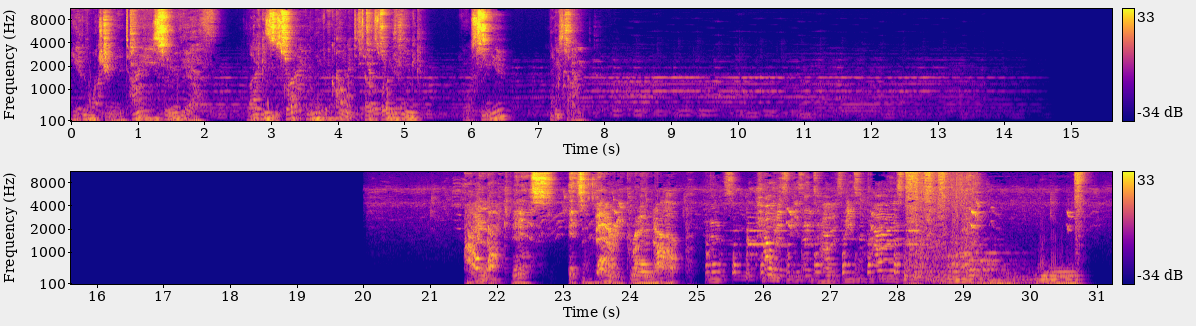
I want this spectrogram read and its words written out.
You've been watching the entire history of the Earth. Like and subscribe and leave a comment to tell us what you think. We'll see you next time. I like this. It's very grown up.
